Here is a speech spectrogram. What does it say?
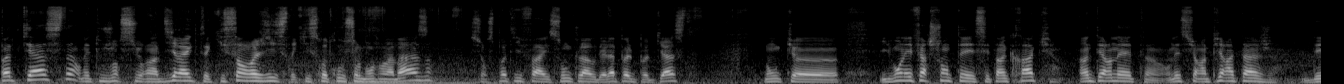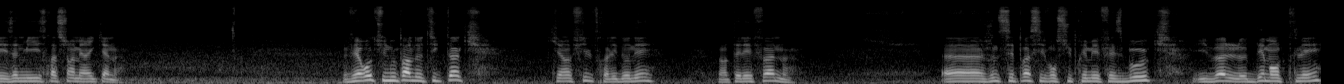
podcast, on est toujours sur un direct qui s'enregistre et qui se retrouve sur le Bonjour la base, sur Spotify, SoundCloud et l'Apple Podcast. Donc euh, ils vont les faire chanter, c'est un crack internet, on est sur un piratage des administrations américaines. Véro, tu nous parles de TikTok qui infiltre les données d'un téléphone euh, je ne sais pas s'ils vont supprimer Facebook. Ils veulent le démanteler.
